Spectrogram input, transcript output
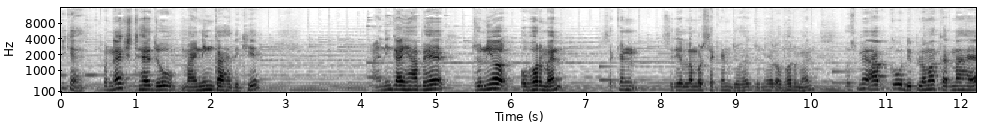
ठीक है तो नेक्स्ट है जो माइनिंग का है, देखिए। माइनिंग का यहाँ पे है junior overman second serial number second जो है जूनियर ओवरमैन उसमें आपको डिप्लोमा करना है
